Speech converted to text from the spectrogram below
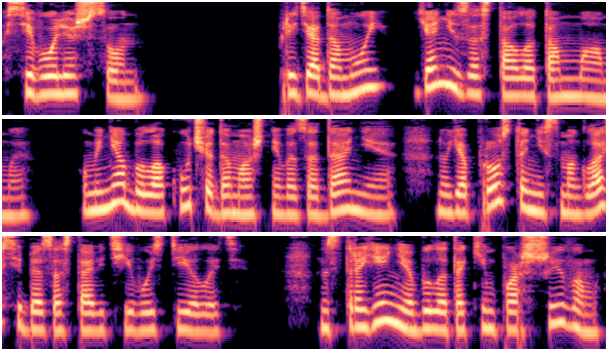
Всего лишь сон. Придя домой, я не застала там мамы. У меня была куча домашнего задания, но я просто не смогла себя заставить его сделать. Настроение было таким паршивым,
